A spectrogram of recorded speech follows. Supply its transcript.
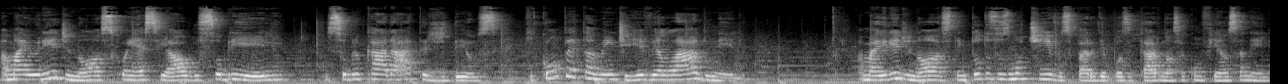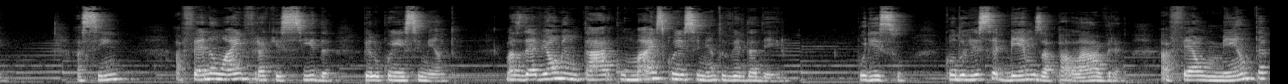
a maioria de nós conhece algo sobre ele e sobre o caráter de Deus que é completamente revelado nele. A maioria de nós tem todos os motivos para depositar nossa confiança nele. Assim, a fé não é enfraquecida pelo conhecimento, mas deve aumentar com mais conhecimento verdadeiro. Por isso, quando recebemos a palavra, a fé aumenta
